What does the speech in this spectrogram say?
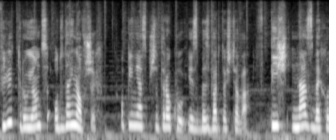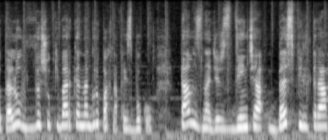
filtrując od najnowszych. Opinia sprzed roku jest bezwartościowa. Wpisz nazwę hotelu w wyszukiwarkę na grupach na Facebooku. Tam znajdziesz zdjęcia bez filtra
